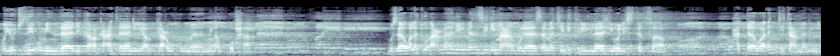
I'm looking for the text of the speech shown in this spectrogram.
ويجزئ من ذلك ركعتان يركعهما من الضحى. مزاولة أعمال المنزل مع ملازمة ذكر الله والاستغفار حتى وأنت تعملين.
